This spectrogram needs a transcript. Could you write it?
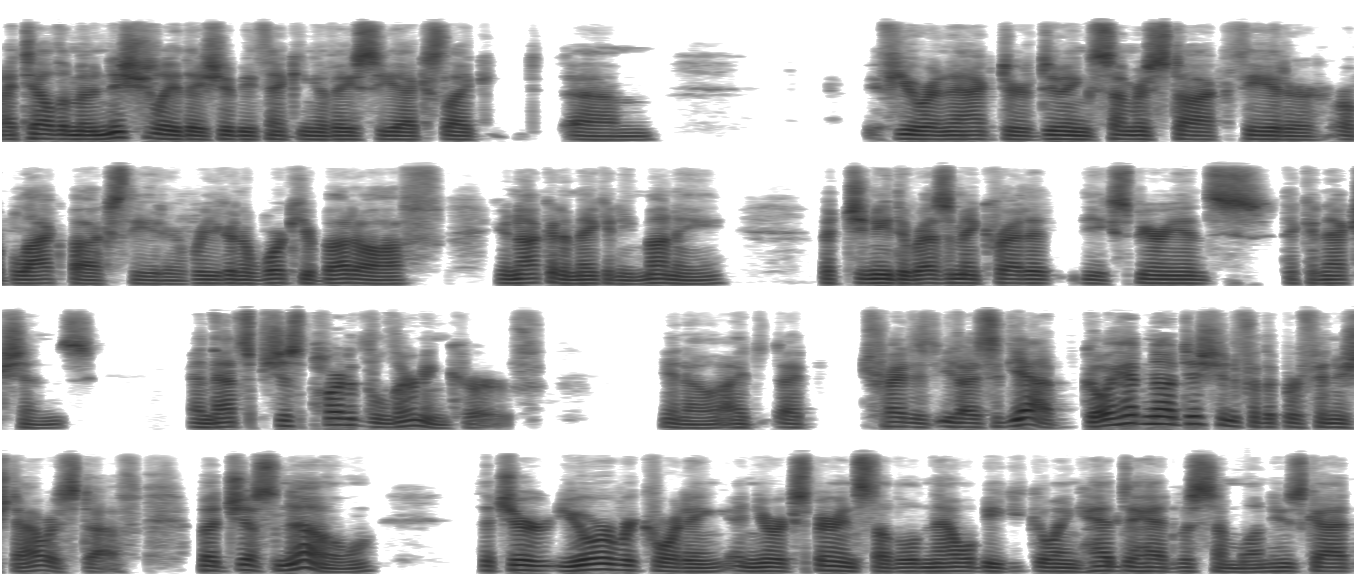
I tell them initially they should be thinking of ACX like um, if you were an actor doing summer stock theater or black box theater, where you're going to work your butt off, you're not going to make any money, but you need the resume credit, the experience, the connections, and that's just part of the learning curve you know, I, I tried to, you know, I said, yeah, go ahead and audition for the per finished hour stuff, but just know that your your recording and your experience level now will be going head to head with someone who's got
